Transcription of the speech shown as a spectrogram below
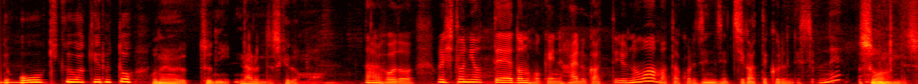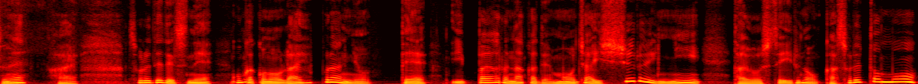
で大きく分けるとこの4つになるんですけども、なるほど。これ人によってどの保険に入るかっていうのはまたこれ全然違ってくるんですよね。そうなんですね。はい。それでですね、今回このライフプランによっていっぱいある中でも、じゃあ1種類に対応しているのか、それとも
